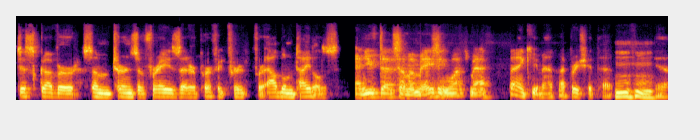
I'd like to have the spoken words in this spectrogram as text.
discover some turns of phrase that are perfect for for album titles. And you've done some amazing ones, man. Thank you, man. I appreciate that. hmm Yeah.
